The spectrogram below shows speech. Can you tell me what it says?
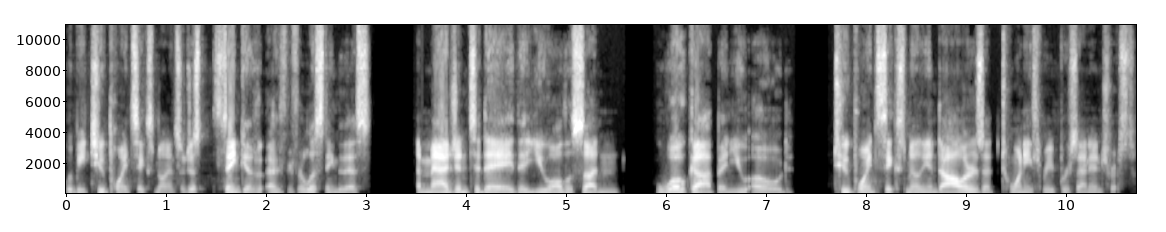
would be 2.6 million. So just think of if you're listening to this, imagine today that you all of a sudden woke up and you owed 2.6 million dollars at 23% interest.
